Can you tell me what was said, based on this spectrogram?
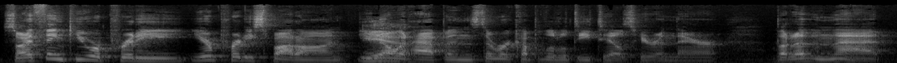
So I think you were pretty you're pretty spot on. You know what happens. There were a couple little details here and there, but other than that,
